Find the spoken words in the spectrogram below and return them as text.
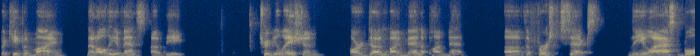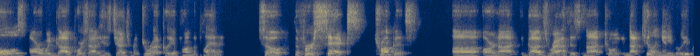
But keep in mind that all the events of the tribulation are done by men upon men. Uh, the first six, the last bowls are when God pours out his judgment directly upon the planet. So the first six trumpets uh, are not God's wrath is not going, not killing any believer.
